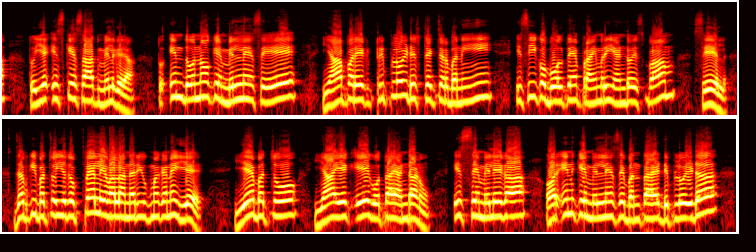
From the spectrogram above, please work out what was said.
तो ये इसके साथ मिल गया। तो इन दोनों के मिलने से यहाँ पर एक ट्रिप्लोइड स्ट्रक्चर बनी। इसी को बोलते हैं प्राइमरी एंडोस्पर्म सेल। जबकि बच्चों, ये जो पहले वाला नर युग्मक है ना, ये ये बच्चों, यहाँ एक एग होता है अंडाणु। इससे मिलेगा और इनके मिलने से बनता है डिप्लोइड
